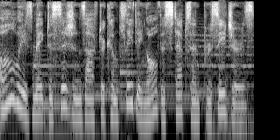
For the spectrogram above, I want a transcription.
Always make decisions after completing all the steps and procedures,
